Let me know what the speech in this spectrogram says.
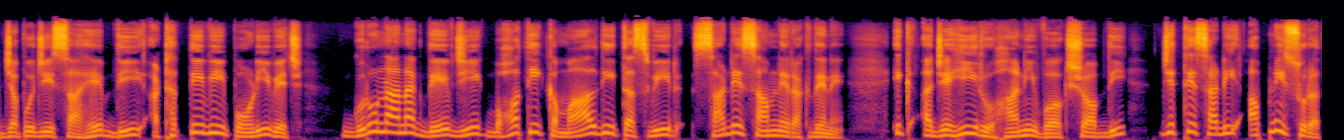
ਜਪੁਜੀ ਸਾਹਿਬ ਦੀ 38ਵੀਂ ਪੌੜੀ ਵਿੱਚ ਗੁਰੂ ਨਾਨਕ ਦੇਵ ਜੀ ਇੱਕ ਬਹੁਤ ਹੀ ਕਮਾਲ ਦੀ ਤਸਵੀਰ ਸਾਡੇ ਸਾਹਮਣੇ ਰੱਖਦੇ ਨੇ। ਇੱਕ ਅਜਿਹੀ ਰੂਹਾਨੀ ਵਰਕਸ਼ਾਪ ਦੀ, ਜਿੱਥੇ ਸਾਡੀ ਆਪਣੀ ਸੂਰਤ,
